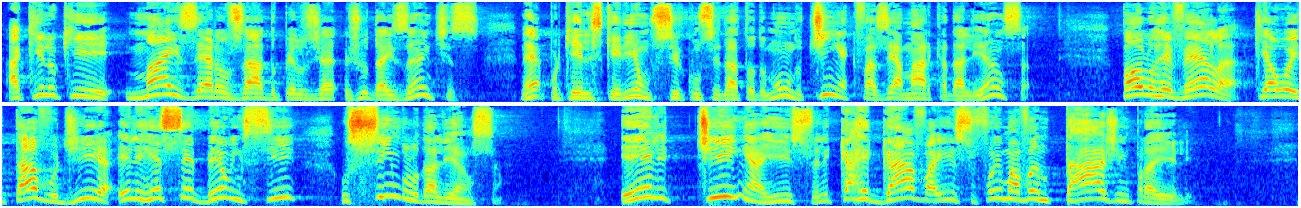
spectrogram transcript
Aquilo que mais era usado pelos judaizantes, né, porque eles queriam circuncidar todo mundo, tinha que fazer a marca da aliança. Paulo revela que ao oitavo dia ele recebeu em si o símbolo da aliança. Ele tinha isso, ele carregava isso, foi uma vantagem para ele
